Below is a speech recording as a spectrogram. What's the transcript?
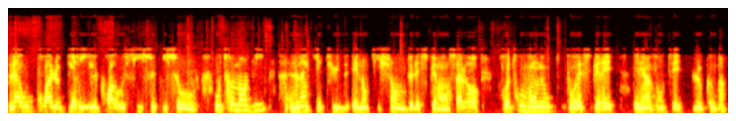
Là où croit le péril, croit aussi ceux qui sauvent. Autrement dit, l'inquiétude est l'antichambre de l'espérance. Alors, retrouvons-nous pour espérer et inventer le commun.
